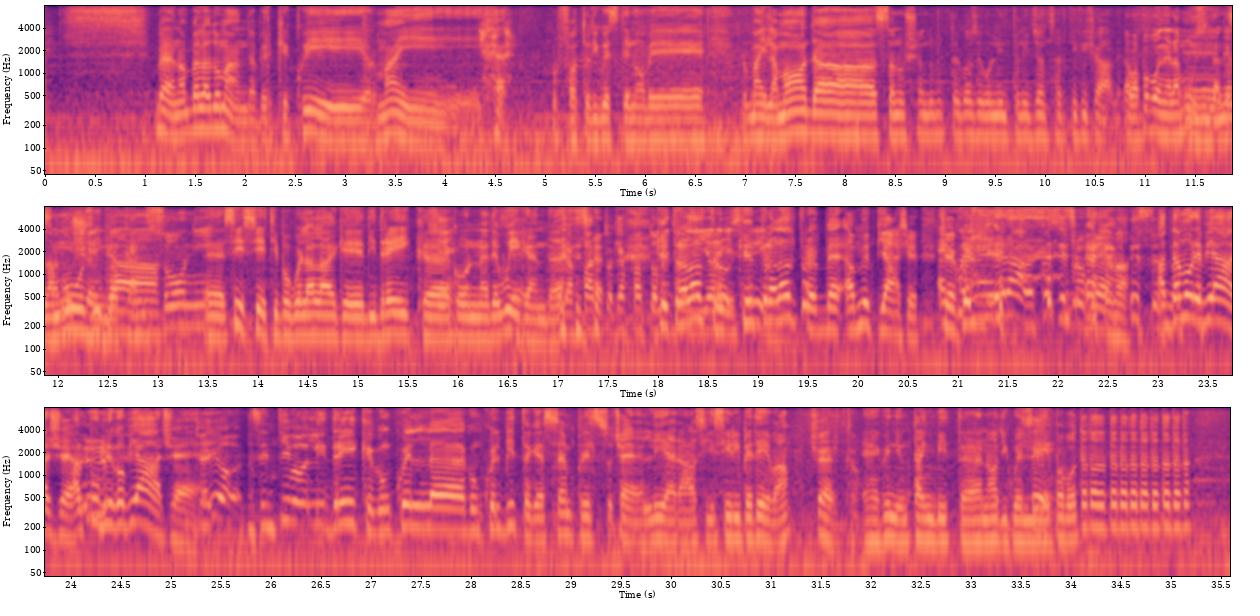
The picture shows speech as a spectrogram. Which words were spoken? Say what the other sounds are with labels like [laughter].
Beh, è una bella domanda perché qui ormai... Eh col fatto di queste nuove ormai la moda stanno uscendo tutte cose con l'intelligenza artificiale. No, ma proprio nella musica eh, nella musica. canzoni. Eh, sì sì tipo quella là che, di Drake sì, con The Weeknd. sì, che ha [laughs] fatto, che ha fatto che, tra l'altro, che tra l'altro beh, a me piace. Cioè, que- quel... eh, [laughs] bravo questo è il problema. [laughs] ad amore piace al pubblico piace. Cioè io sentivo lì Drake con quel, con quel beat che è sempre il cioè lì era si, si ripeteva. Certo. Eh, quindi un time beat no di quelli sì. proprio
